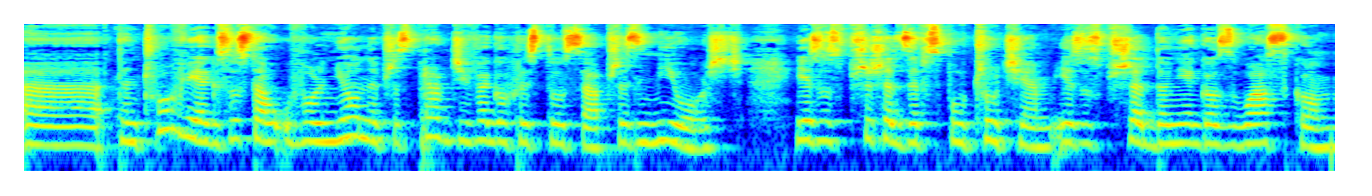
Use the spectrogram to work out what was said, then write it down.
E, Ten człowiek został uwolniony przez prawdziwego Chrystusa, przez miłość. Jezus przyszedł ze współczuciem, Jezus przyszedł do niego z łaską,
